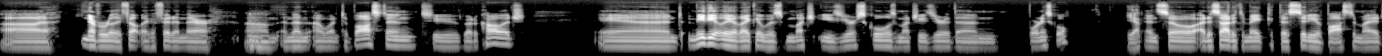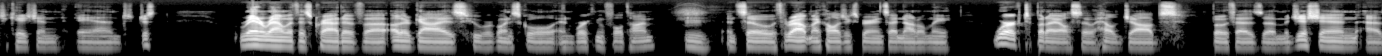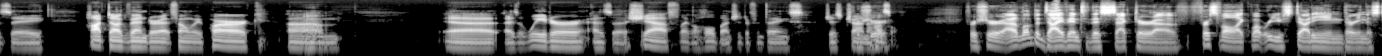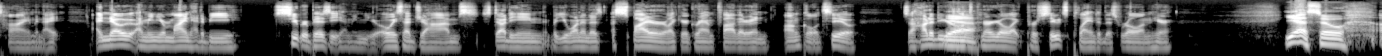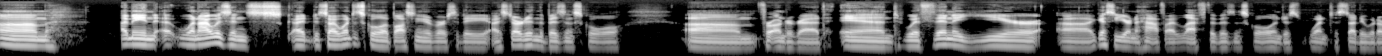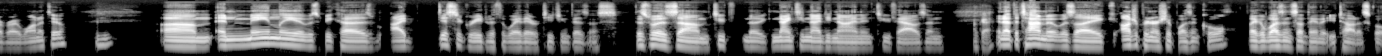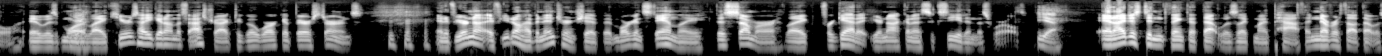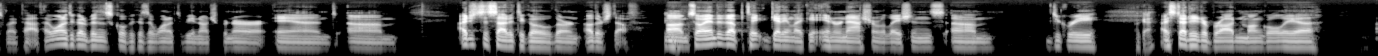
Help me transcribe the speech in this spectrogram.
Uh, never really felt like a fit in there. Mm. Um, mm. And then I went to Boston to go to college and immediately like it was much easier school is much easier than boarding school yep and so i decided to make the city of boston my education and just ran around with this crowd of uh, other guys who were going to school and working full time mm. and so throughout my college experience i not only worked but i also held jobs both as a magician as a hot dog vendor at fenway park um, wow. Uh, as a waiter as a chef like a whole bunch of different things just trying to hustle. For sure. I'd love to dive into this sector of first of all, like what were you studying during this time? And I I know I mean your mind had to be super busy. I mean, you always had jobs, studying, but you wanted to aspire like your grandfather and uncle too. So how did your yeah. entrepreneurial like pursuits play into this role in here? Yeah, so um I mean, uh, when I was in, I, so I went to school at Boston University. I started in the business school um, for undergrad. And within a year, uh, I guess a year and a half, I left the business school and just went to study whatever I wanted to. Mm-hmm. Um, and mainly it was because I disagreed with the way they were teaching business. This was um, two, like 1999 and 2000. Okay. And at the time, it was like entrepreneurship wasn't cool. Like it wasn't something that you taught at school. It was more yeah. like, here's how you get on the fast track to go work at Bear Stearns. and if you're not, if you don't have an internship at Morgan Stanley this summer, like forget it. You're not going to succeed in this world. Yeah. And I just didn't think that that was like my path. I never thought that was my path. I wanted to go to business school because I wanted to be an entrepreneur, and um, I just decided to go learn other stuff. Mm. Um, so I ended up getting like an international relations um, degree Okay. I studied abroad in Mongolia.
